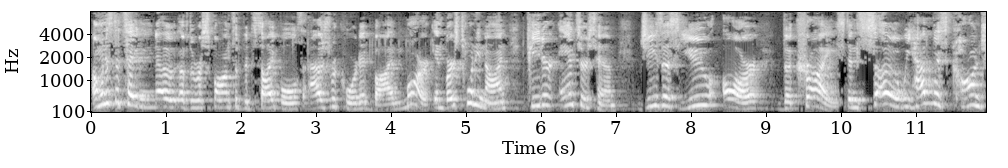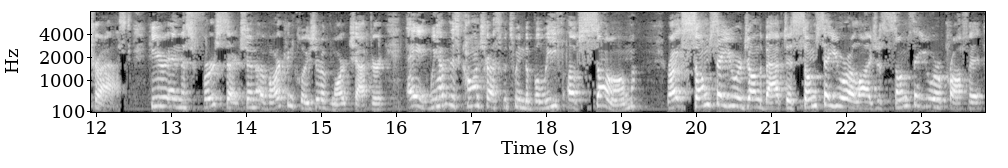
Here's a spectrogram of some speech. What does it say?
I want us to take note of the response of the disciples as recorded by Mark. In verse 29, Peter answers him, Jesus, you are the Christ. And so we have this contrast here in this first section of our conclusion of Mark chapter 8. We have this contrast between the belief of some right? Some say you are John the Baptist, some say you are Elijah, some say you are a prophet,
